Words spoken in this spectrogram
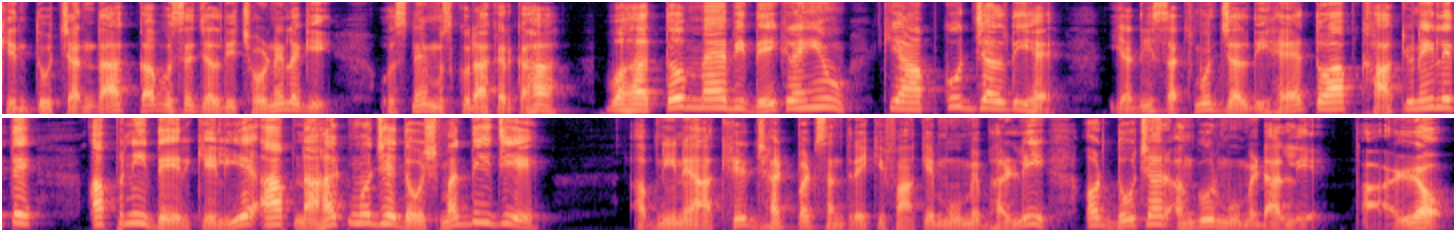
किंतु चंदा कब उसे जल्दी छोड़ने लगी? उसने मुस्कुरा कर कहा, वह तो मैं भी देख रही हूँ कि आपको जल्दी है। यदि सचमुच जल्दी है तो आप खा क्यों नहीं लेते? अपनी देर के लिए आप नाहक मुझे दोष मत दीजिए। अबनी ने आखिर झटपट संतरे की फांके मुँह में भर ली और दो चार अंगूर मुँह में डाल लिए। लो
